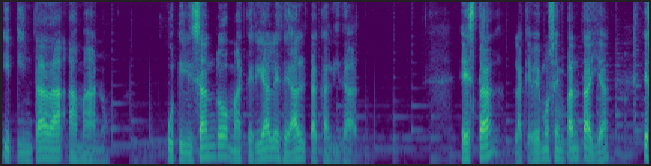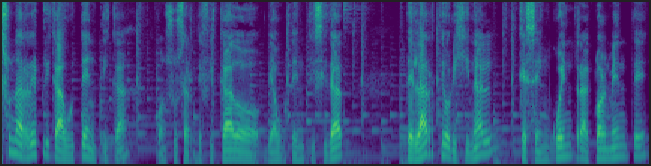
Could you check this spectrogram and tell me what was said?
y pintada a mano, utilizando materiales de alta calidad. Esta, la que vemos en pantalla, es una réplica auténtica, con su certificado de autenticidad, del arte original que se encuentra actualmente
